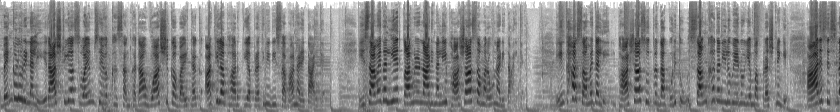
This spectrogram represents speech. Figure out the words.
ಬೆಂಗಳೂರಿನಲ್ಲಿ ರಾಷ್ಟ್ರೀಯ ಸ್ವಯಂ ಸೇವಕ ಸಂಘದ ವಾರ್ಷಿಕ ಬೈಠಕ್ ಅಖಿಲ ಭಾರತೀಯ ಪ್ರತಿನಿಧಿ ಸಭಾ ನಡೀತಾ ಇದೆ. ಈ ಸಮಯದಲ್ಲಿಯೇ ತಮಿಳುನಾಡಿನಲ್ಲಿ ಭಾಷಾ ಸಮರವು ನಡೀತಾ ಇದೆ. ಇಂತಹ ಸಮಯದಲ್ಲಿ ಭಾಷಾ ಸೂತ್ರದ ಕುರಿತು ಸಂಘದ ನಿಲುವೇನು ಎಂಬ ಪ್ರಶ್ನೆಗೆ ಆರ್ಎಸ್ಎಸ್ನ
